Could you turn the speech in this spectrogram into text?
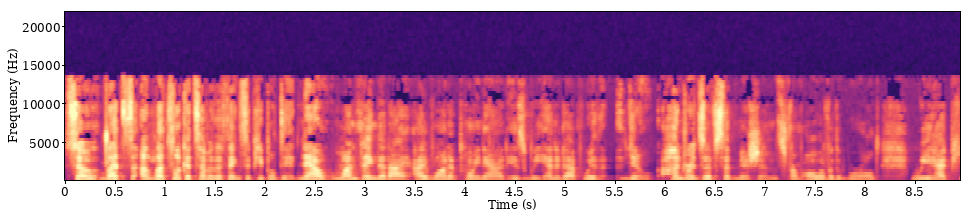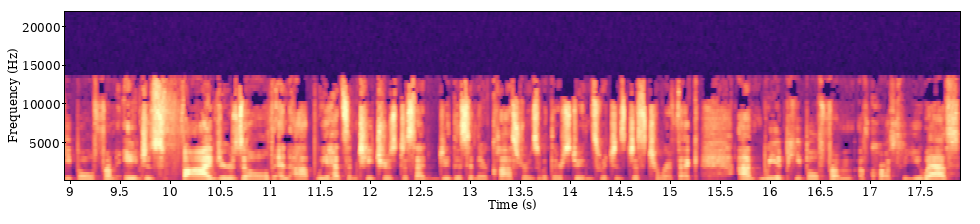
So let's uh, let's look at some of the things that people did. Now, one thing that I, I want to point out is we ended up with you know hundreds of submissions from all over the world. We had people from ages five years old and up. We had some teachers decide to do this in their classrooms with their students, which is just terrific. Um, we had people from across the U.S.,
